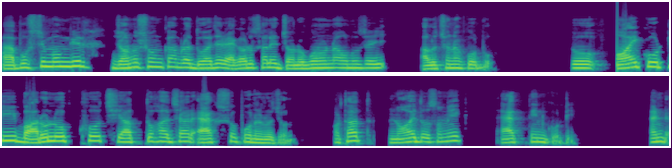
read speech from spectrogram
পশ্চিমবঙ্গের জনসংখ্যা আমরা দু এগারো সালের জনগণনা অনুযায়ী আলোচনা করব। তো নয় কোটি বারো লক্ষ ছিয়াত্তর হাজার একশো পনেরো জন। অর্থাৎ নয় দশমিক এক তিন কোটি অ্যান্ড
